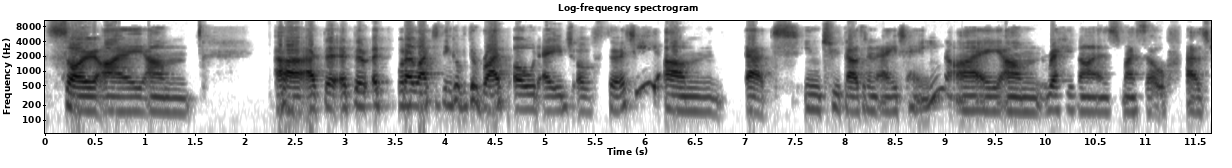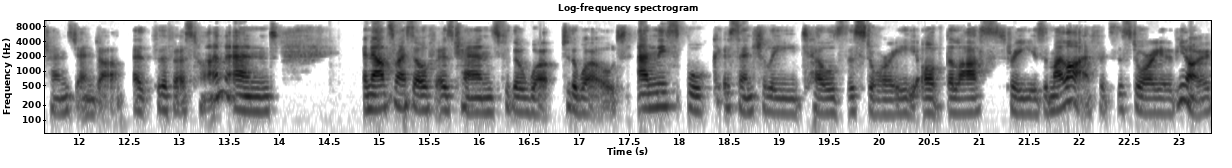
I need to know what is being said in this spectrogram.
So I um, uh, at the at the at what I like to think of the ripe old age of thirty. Um, at in 2018, I um, recognized myself as transgender uh, for the first time and announced myself as trans for the work to the world. And this book essentially tells the story of the last three years of my life. It's the story of you know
